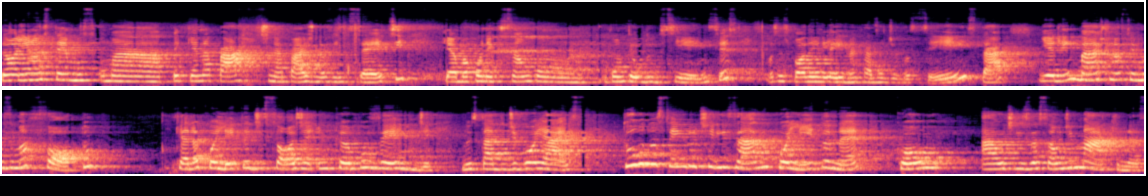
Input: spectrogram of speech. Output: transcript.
Então, ali nós temos uma pequena parte na página 27, que é uma conexão com o conteúdo de ciências. Vocês podem ler na casa de vocês, tá? E ali embaixo nós temos uma foto que era a colheita de soja em Campo Verde, no estado de Goiás. Tudo sendo utilizado, colhido, né, com a utilização de máquinas.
